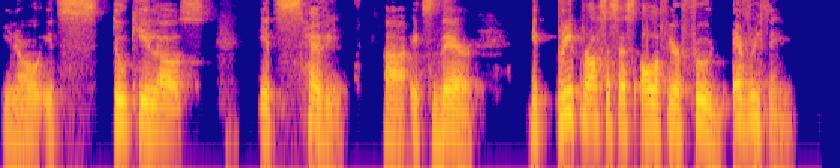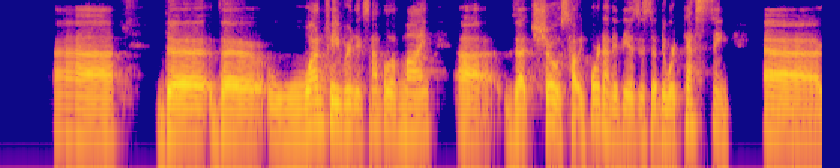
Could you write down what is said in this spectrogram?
You know, it's two kilos, it's heavy, uh, it's there. It pre processes all of your food, everything. Uh, the, the one favorite example of mine uh, that shows how important it is is that they were testing a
